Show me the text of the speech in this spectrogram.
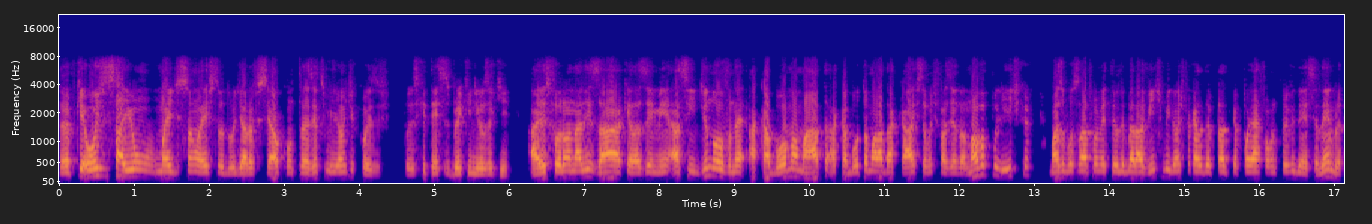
é porque hoje saiu uma edição extra do Diário Oficial com 300 milhões de coisas. Por isso que tem esses breaking news aqui. Aí eles foram analisar aquelas emendas, assim, de novo, né? Acabou a mamata, acabou tomar lá da caixa, estamos fazendo a nova política, mas o Bolsonaro prometeu liberar 20 milhões para cada deputado que apoiar a reforma da Previdência, lembra?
